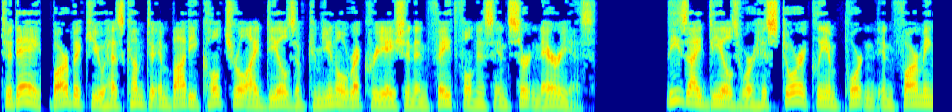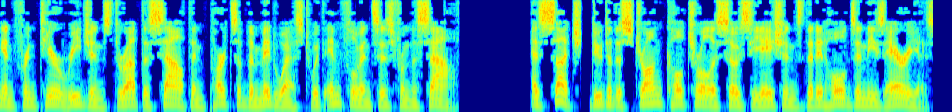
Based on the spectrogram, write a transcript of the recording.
Today, barbecue has come to embody cultural ideals of communal recreation and faithfulness in certain areas. These ideals were historically important in farming and frontier regions throughout the South and parts of the Midwest with influences from the South. As such, due to the strong cultural associations that it holds in these areas,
